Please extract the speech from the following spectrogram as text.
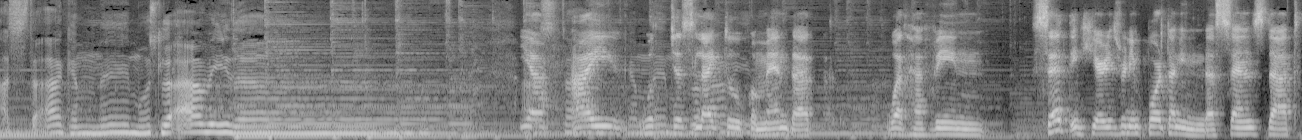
Hasta que amemos la vida. Yeah, I would just like to comment that what have been said in here is really important in the sense that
